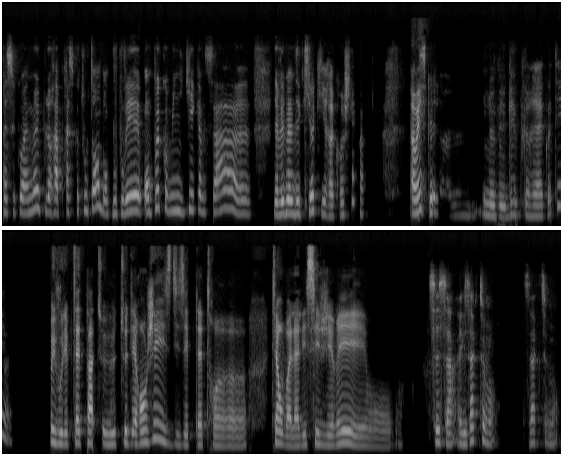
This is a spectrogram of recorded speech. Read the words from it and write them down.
parce que quand même, il pleura presque tout le temps. Donc, vous pouvez, on peut communiquer comme ça. Il y avait même des clients qui raccrochaient, quoi. Ah oui? Parce que le, bébé pleurait à côté, ouais. Il voulait peut-être pas te, te, déranger. Il se disait peut-être, tiens, on va la laisser gérer et on. C'est ça, exactement. Exactement.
